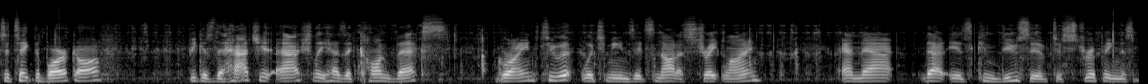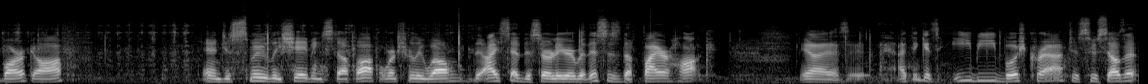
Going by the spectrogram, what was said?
to take the bark off because the hatchet actually has a convex grind to it, which means it's not a straight line. And that that is conducive to stripping this bark off and just smoothly shaving stuff off. It works really well. I said this earlier, but this is the Firehawk. Yeah, I think it's EB Bushcraft is who sells it.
